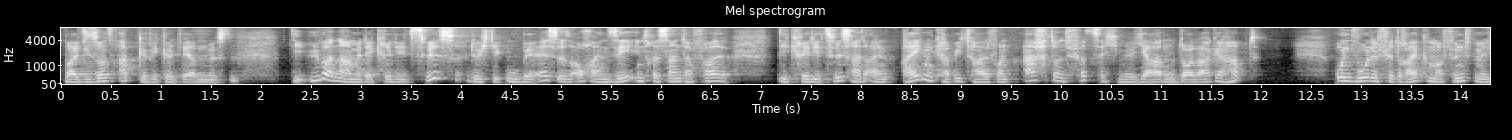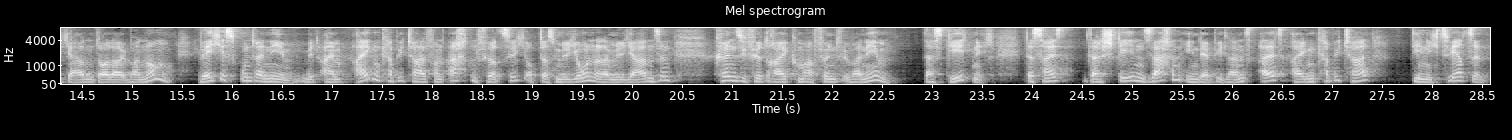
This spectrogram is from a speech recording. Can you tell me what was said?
weil sie sonst abgewickelt werden müssten. Die Übernahme der Credit Suisse durch die UBS ist auch ein sehr interessanter Fall. Die Credit Suisse hat ein Eigenkapital von 48 Milliarden Dollar gehabt und wurde für 3,5 Milliarden Dollar übernommen. Welches Unternehmen mit einem Eigenkapital von 48, ob das Millionen oder Milliarden sind, können Sie für 3,5 übernehmen? Das geht nicht. Das heißt, da stehen Sachen in der Bilanz als Eigenkapital, die nichts wert sind.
